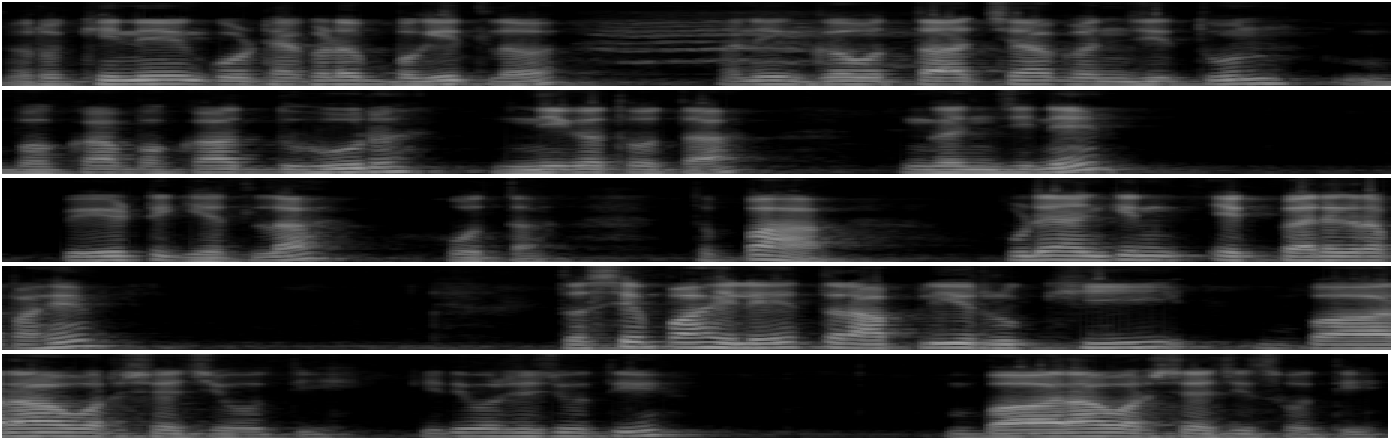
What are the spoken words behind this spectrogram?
रुखीने गोठ्याकडं बघितलं आणि गवताच्या गंजीतून भकाभका धूर निघत होता. गंजीने पेट घेतला होता. तर पहा पुढे आणखीन एक पॅरेग्राफ आहे. तसे पाहिले तर आपली रुखी बारा वर्षाची होती. किती वर्षाची होती? बारा वर्षाचीच होती.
